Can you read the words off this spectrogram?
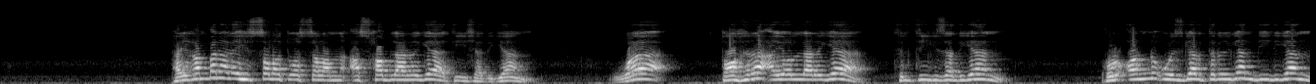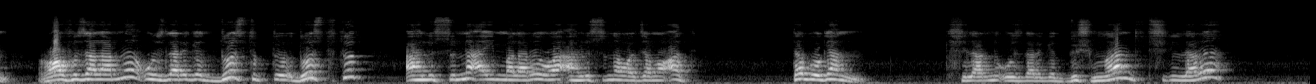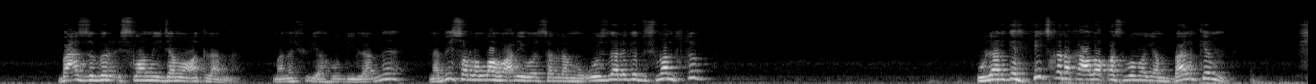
payg'ambar alayhissalotu vassalomni ashoblariga tiyishadigan va tohira ayollariga til tiygizadigan qur'onni o'zgartirilgan deydigan rofizalarni o'zlariga do'st tutib do'st tutib ahli sunna aimmalari va ahli sunna va jamoatda bo'lgan kishilarni o'zlariga dushman tutishlari ba'zi bir islomiy jamoatlarni mana shu yahudiylarni nabiy sollallohu alayhi vasallamni o'zlariga dushman tutib ularga hech qanaqa aloqasi bo'lmagan balkim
